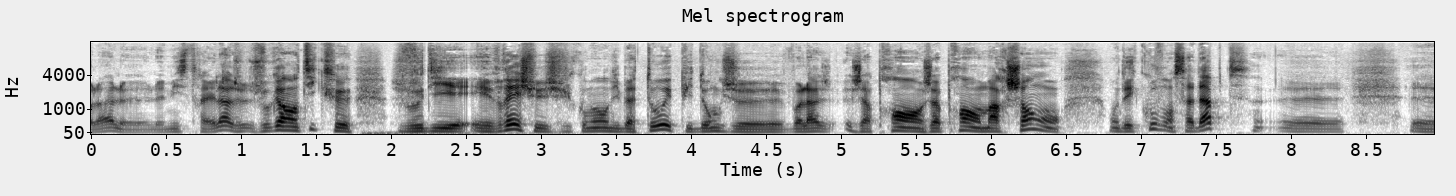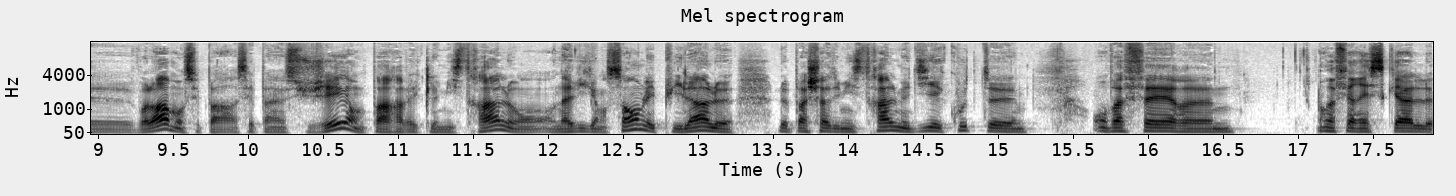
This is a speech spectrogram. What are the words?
voilà, le, Mistral est là. Je, vous garantis que ce que je vous dis est, vrai. Je, suis commandant du bateau et puis donc je, voilà, j'apprends, j'apprends en marchant. On, découvre, on s'adapte. Euh, euh, voilà, bon, c'est pas, c'est pas un sujet. On part avec le Mistral, on, navigue ensemble. Et puis là, le, pacha du Mistral me dit, écoute, euh, on va faire. on va faire escale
